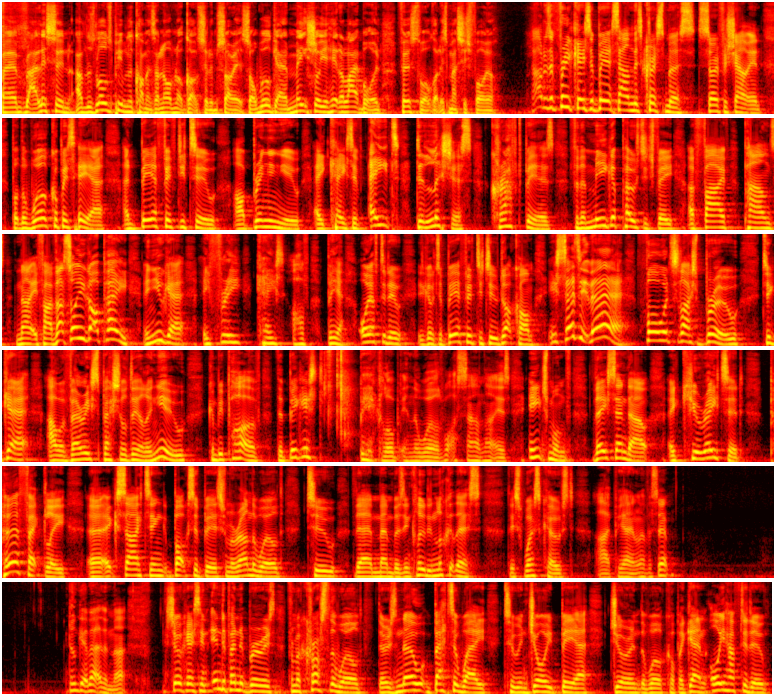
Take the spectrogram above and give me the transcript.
Um, right, listen, uh, there's loads of people in the comments. I know I've not got to them, sorry. So we'll get them. Make sure you hit the like button. First of all, I've got this message for you. How does a free case of beer sound this Christmas? Sorry for shouting, but the World Cup is here, and Beer 52 are bringing you a case of eight delicious craft beers for the meagre postage fee of £5.95. That's all you got to pay, and you get a free case of beer. All you have to do is go to beer52.com. It says it there, forward slash brew, to get our very special deal, and you can be part of the biggest beer club in the world. What a sound that is. Each month, they send out a curated, perfectly uh, exciting box of beers from around the world to their members, including, look at this, this West Coast IPA. I'll have a sip. Don't get better than that. Showcasing independent breweries from across the world, there is no better way to enjoy beer during the World Cup. Again, all you have to do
